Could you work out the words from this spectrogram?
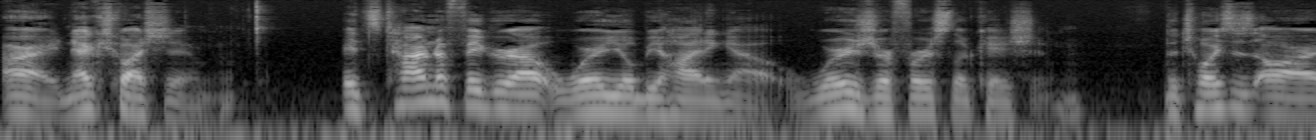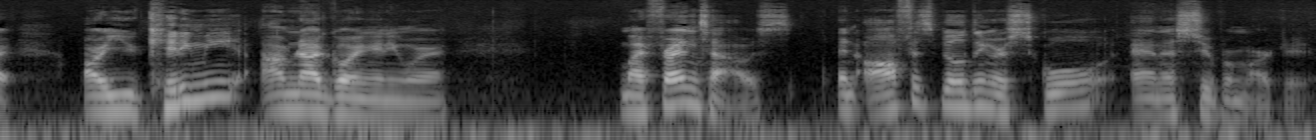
all right next question it's time to figure out where you'll be hiding out. Where's your first location? The choices are are you kidding me? I'm not going anywhere. My friend's house an office building or school and a supermarket.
